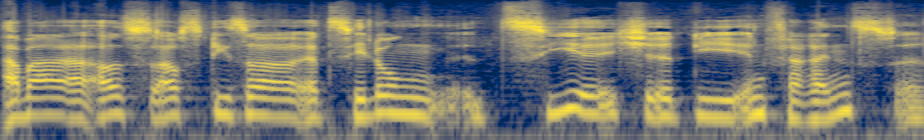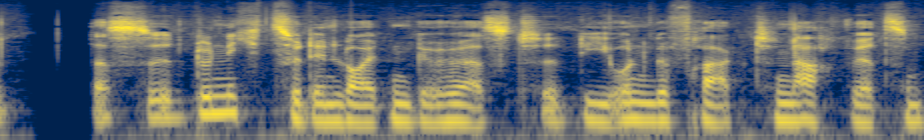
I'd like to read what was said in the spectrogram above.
aber aus, aus dieser Erzählung ziehe ich äh, die Inferenz, äh, dass äh, du nicht zu den Leuten gehörst, die ungefragt nachwürzen.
